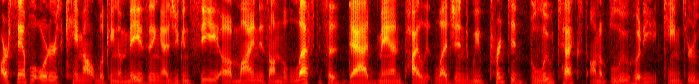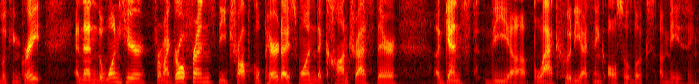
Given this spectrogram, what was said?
our sample orders came out looking amazing. As you can see, uh, mine is on the left. It says Dad Man Pilot Legend. We printed blue text on a blue hoodie. It came through looking great. And then the one here for my girlfriends, the Tropical Paradise one, the contrast there against the uh, black hoodie, I think also looks amazing.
